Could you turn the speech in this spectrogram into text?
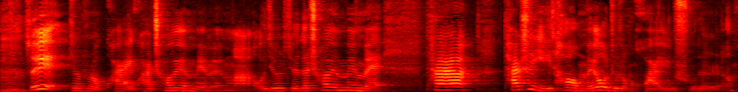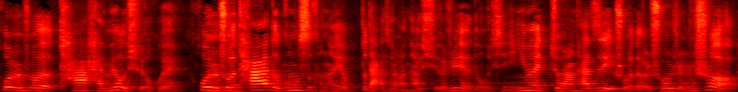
嗯所以就是说夸一夸超越妹妹嘛，我就是觉得超越妹妹她她是一套没有这种话语书的人，或者说他还没有学会，或者嗯说他的公司可能也不打算让他学这些东西，因为就像他自己说的，说人设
